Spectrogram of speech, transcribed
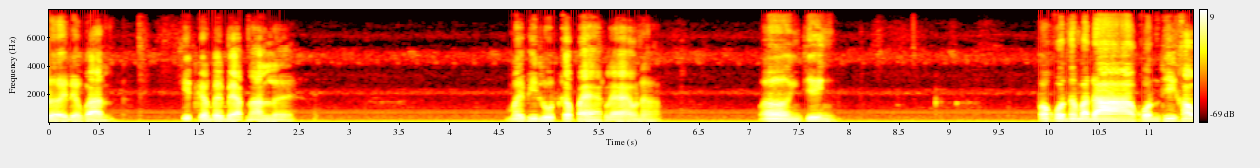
เลยเดียวกัน คิดกันไปแบบนั้นเลย ไม่พิรุษก็แปลกแล้วนะครับเออ จริง ๆ เพราะคนธรรมดาคนที่เขา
